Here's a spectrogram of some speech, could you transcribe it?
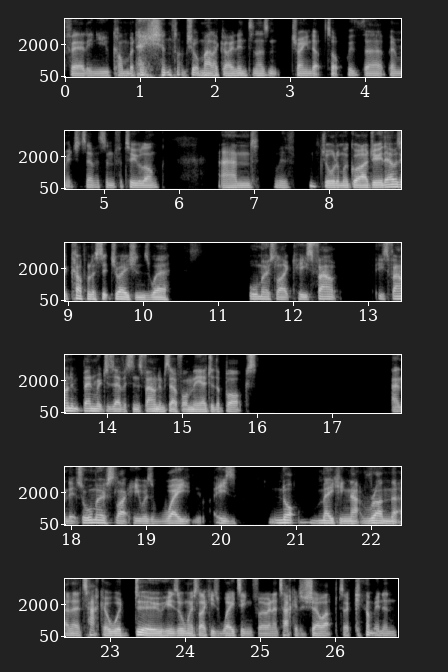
fairly new combination. I'm sure Malachi Linton hasn't trained up top with uh, Ben Richards Everton for too long, and with Jordan Maguire. There was a couple of situations where almost like he's found he's found Ben Richards Everton's found himself on the edge of the box, and it's almost like he was wait he's not making that run that an attacker would do. He's almost like he's waiting for an attacker to show up to come in and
